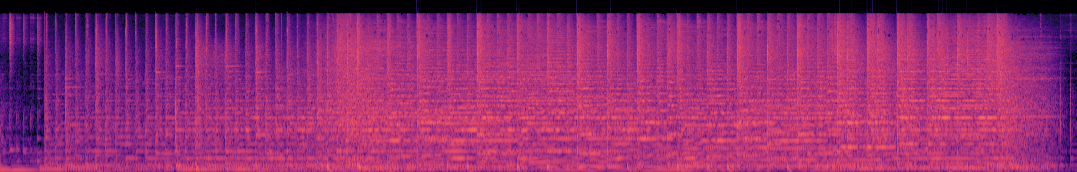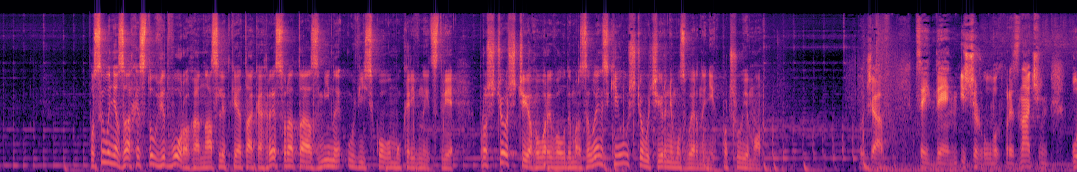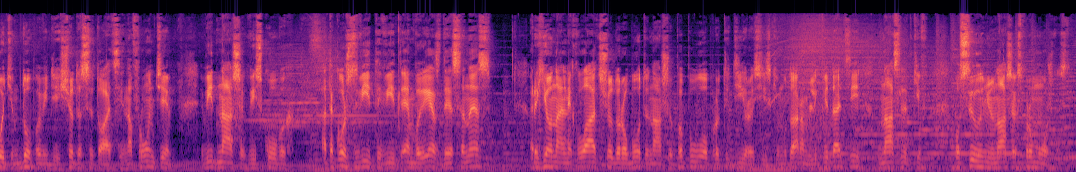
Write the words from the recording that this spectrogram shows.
Посилення захисту від ворога, наслідки атак агресора та зміни у військовому керівництві. Про що ще говорив Володимир Зеленський у щовечірньому зверненні? Почуємо. почав цей день із чергових призначень, потім доповіді щодо ситуації на фронті від наших військових, а також звіти від МВС, ДСНС, регіональних влад щодо роботи нашої ППО протидії російським ударам, ліквідації наслідків, посиленню наших спроможностей.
